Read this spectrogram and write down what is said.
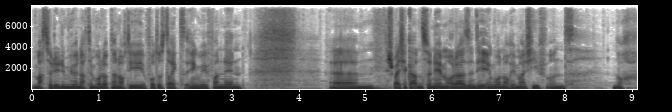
machst du dir die Mühe nach dem Urlaub dann auch die Fotos direkt irgendwie von den ähm, Speicherkarten zu nehmen oder sind die irgendwo noch im Archiv und noch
